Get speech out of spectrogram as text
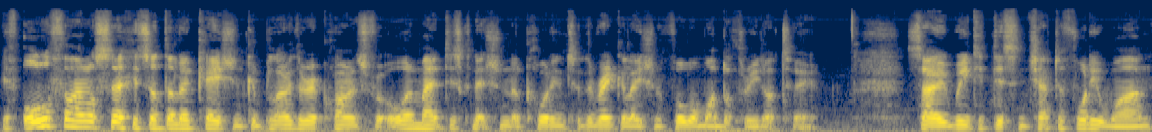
If all final circuits of the location comply with the requirements for automatic disconnection according to the regulation 411.3.2. So we did this in chapter 41,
